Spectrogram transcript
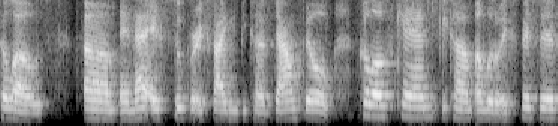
pillows, um, and that is super exciting because down-filled pillows can become a little expensive.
